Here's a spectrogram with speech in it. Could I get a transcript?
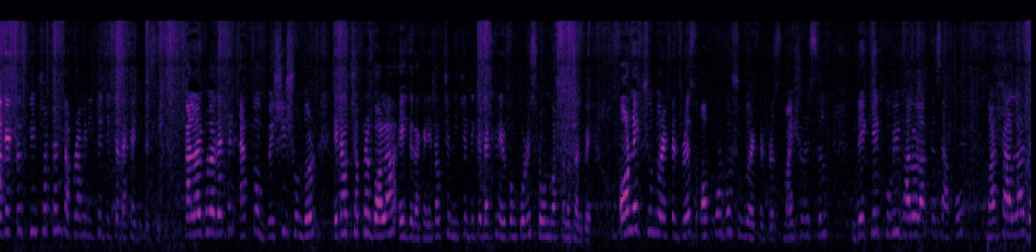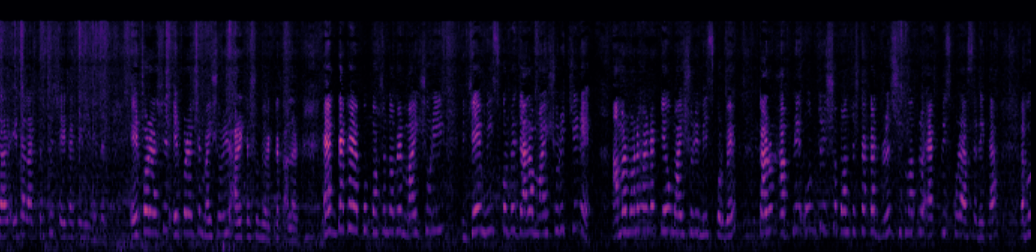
আগে একটা স্ক্রিনশট নেন, তারপর আমি নিচের দিকটা দেখাই দিতেছি। কালারগুলো দেখেন, এত বেশি সুন্দর। এটা হচ্ছে আপনার গলা, এই যে দেখেন, এটা হচ্ছে নিচের দিকে দেখেন, এরকম করে স্টোন বসানো থাকবে। অনেক সুন্দর একটা ড্রেস অপূর্ব সুন্দর একটা ড্রেস মাইসুরি সিল্ক দেখে খুবই ভালো লাগতেছে আপু। মাশাআল্লাহ, যার এটা লাগতেছে সেটা কিনে নেবেন। এরপর আসেন এরপর আসেন মাইসুরির আরেকটা সুন্দর একটা কালার এক দেখায় আপু পছন্দ হবে মাইসুরি যে মিস করবে যারা মাইসুরি চিনে। আমার মনে হয় না কেউ মাইসুরি মিস করবে। কারণ আপনি উনত্রিশশো পঞ্চাশ টাকার ড্রেস শুধুমাত্র এক পিস করে আছে দেখা। এবং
